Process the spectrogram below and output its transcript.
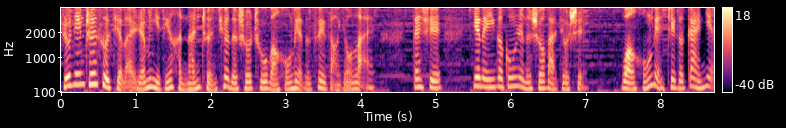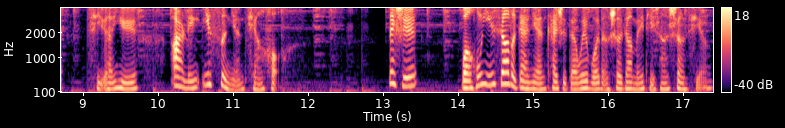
如今追溯起来，人们已经很难准确的说出网红脸的最早由来，但是业内一个公认的说法就是。网红脸这个概念起源于二零一四年前后。那时，网红营销的概念开始在微博等社交媒体上盛行。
